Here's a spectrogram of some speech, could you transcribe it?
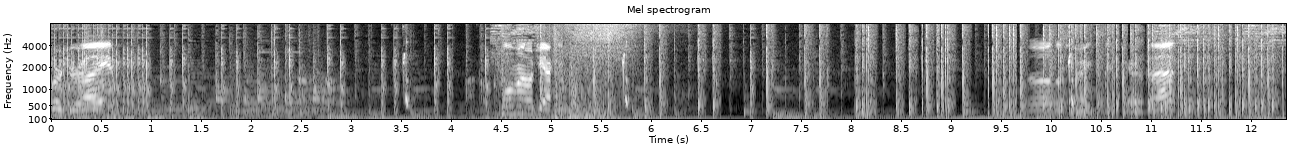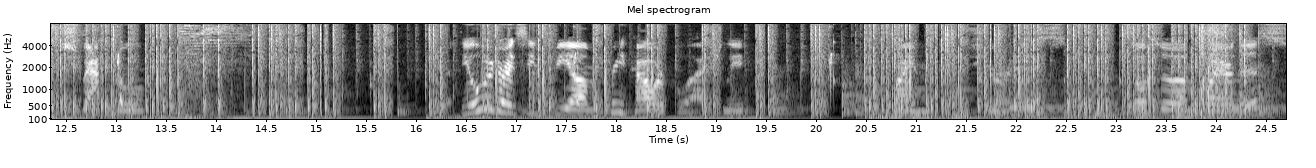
Overdrive. Full metal jacket. Oh, those strikes take care of that. Shrapnel. The overdrive seems to be um pretty powerful actually. If I'm sure it is. Let's also um fire this.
